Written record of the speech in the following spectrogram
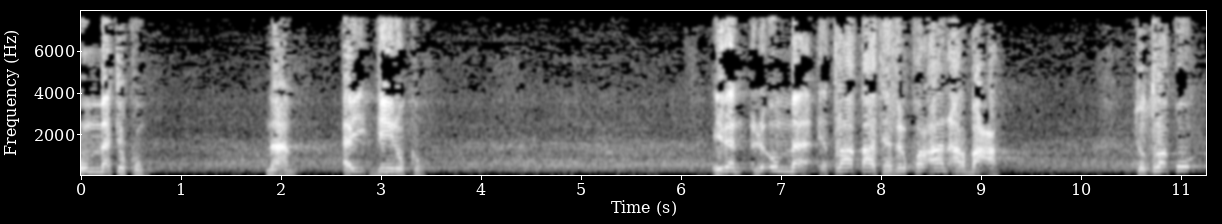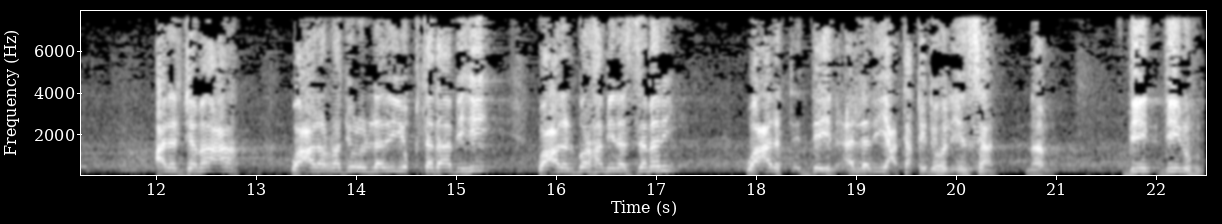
أمتكم. نعم أي دينكم. إذا الأمة إطلاقاتها في القرآن أربعة. تطلق على الجماعة وعلى الرجل الذي يقتدى به وعلى البرهة من الزمن وعلى الدين الذي يعتقده الإنسان. نعم. دين دينهم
